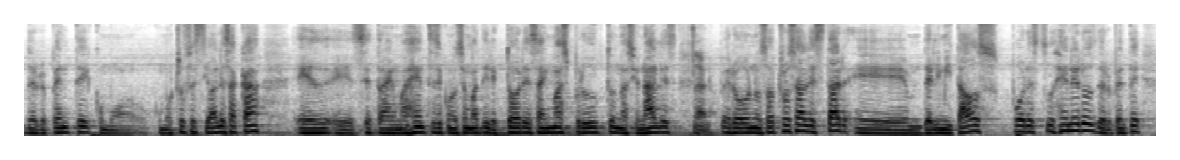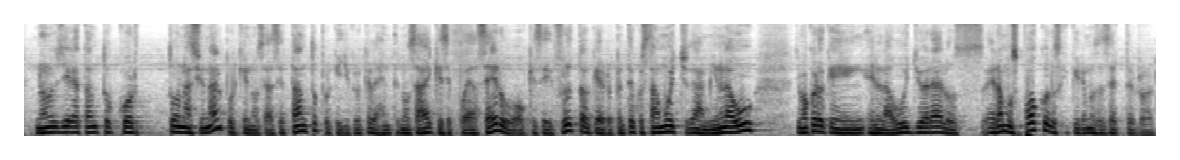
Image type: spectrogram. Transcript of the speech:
de repente como, como otros festivales acá, eh, eh, se traen más gente, se conocen más directores, hay más productos nacionales. Claro. Pero nosotros al estar eh, delimitados por estos géneros, de repente no nos llega tanto corto nacional porque no se hace tanto, porque yo creo que la gente no sabe que se puede hacer o, o que se disfruta o que de repente cuesta mucho. O sea, a mí en la U, yo me acuerdo que en, en la U yo era de los, éramos pocos los que queríamos hacer terror.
